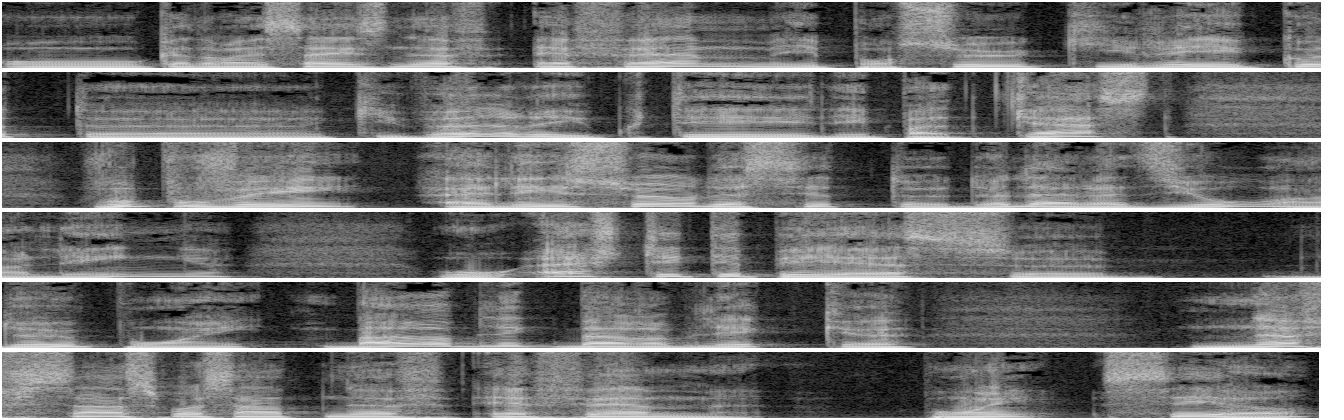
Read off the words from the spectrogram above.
au 96.9 FM et pour ceux qui réécoutent, euh, qui veulent réécouter les podcasts, vous pouvez aller sur le site de la radio en ligne au https euh, 2. baroblique baroblique 969fm.ca.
